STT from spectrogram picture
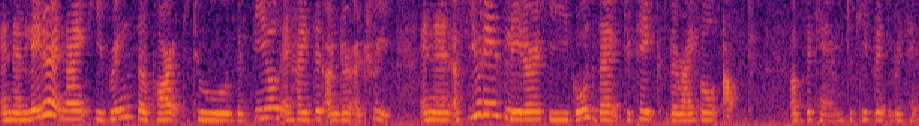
And then later at night, he brings the part to the field and hides it under a tree. And then a few days later, he goes back to take the rifle out of the camp to keep it with him.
